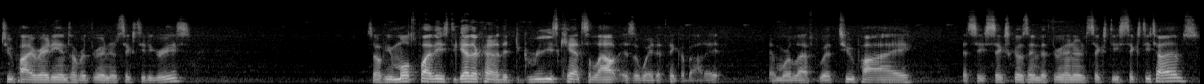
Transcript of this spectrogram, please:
2 pi radians over 360 degrees. So if you multiply these together, kind of the degrees cancel out is a way to think about it. And we're left with 2 pi, let's see, 6 goes into 360 60 times.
